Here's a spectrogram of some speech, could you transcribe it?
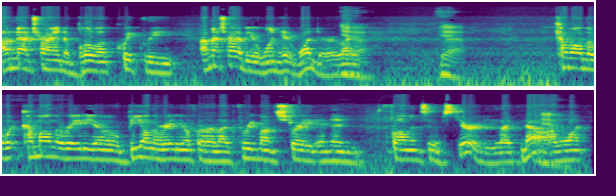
i'm not trying to blow up quickly. I'm not trying to be a one-hit wonder. Like yeah, yeah, come on the come on the radio, be on the radio for like three months straight, and then fall into obscurity. Like, no, I want,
